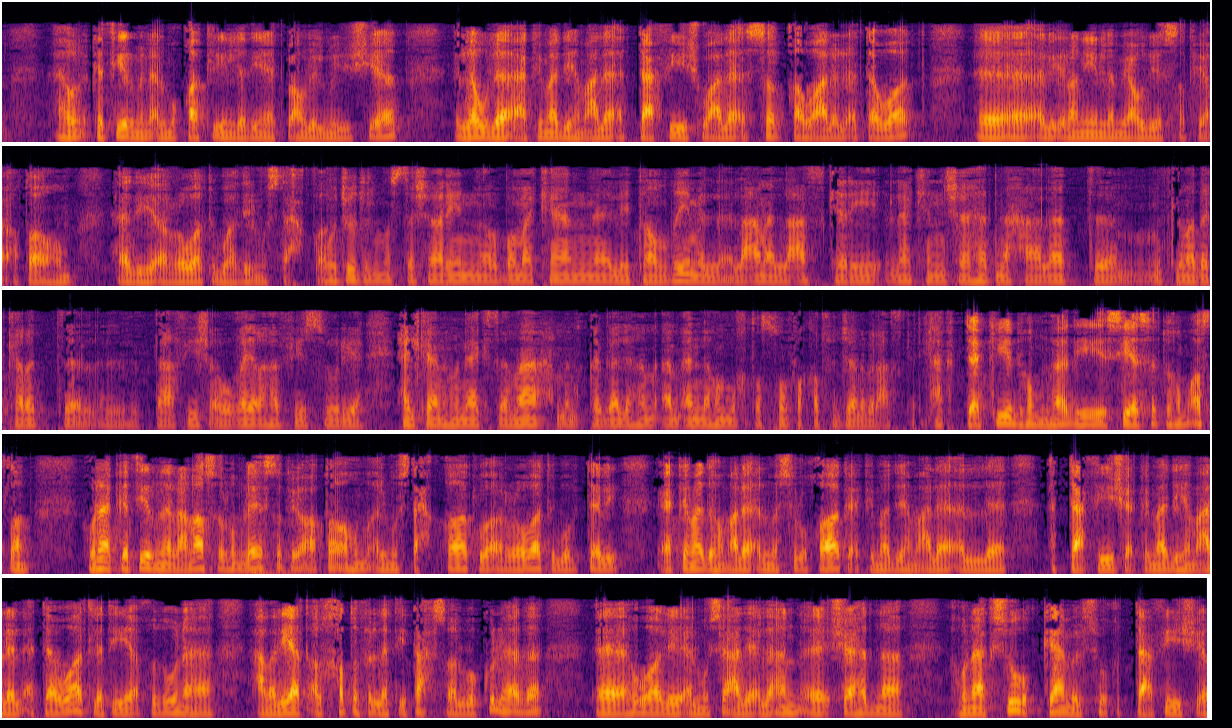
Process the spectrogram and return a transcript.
كثير من المقاتلين الذين يتبعون للميليشيات لولا اعتمادهم على التعفيش وعلى السرقة وعلى الأتوات آه، الإيرانيين لم يعودوا يستطيع إعطائهم هذه الرواتب وهذه المستحقات. وجود المستشارين ربما كان لتنظيم العمل العسكري لكن شاهدنا حالات مثل ما ذكرت التعفيش أو غيرها في سوريا. هل كان هناك سماح من قبلهم أم أنهم مختصون فقط في الجانب العسكري. بالتأكيد هم هذه سياستهم أصلا. هناك كثير من العناصر هم لا يستطيعوا إعطائهم المستحقات والرواتب وبالتالي اعتمادهم على المسروقات اعتمادهم على ال- التعفيش اعتمادهم على الأتاوات التي يأخذونها عمليات الخطف التي تحصل وكل هذا آه، هو للمساعدة. الآن آه، شاهدنا هناك سوق كامل سوق التعفيش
